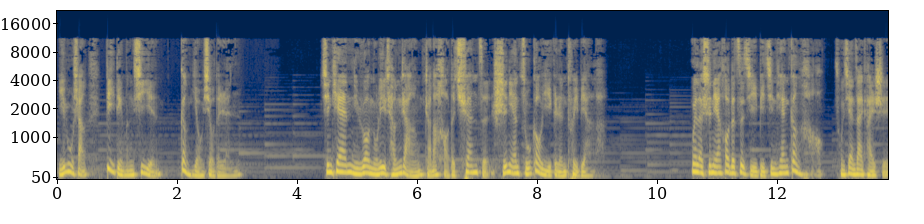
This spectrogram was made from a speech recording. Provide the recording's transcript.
一路上必定能吸引更优秀的人。今天你若努力成长，找到好的圈子，十年足够一个人蜕变了。为了十年后的自己比今天更好，从现在开始，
